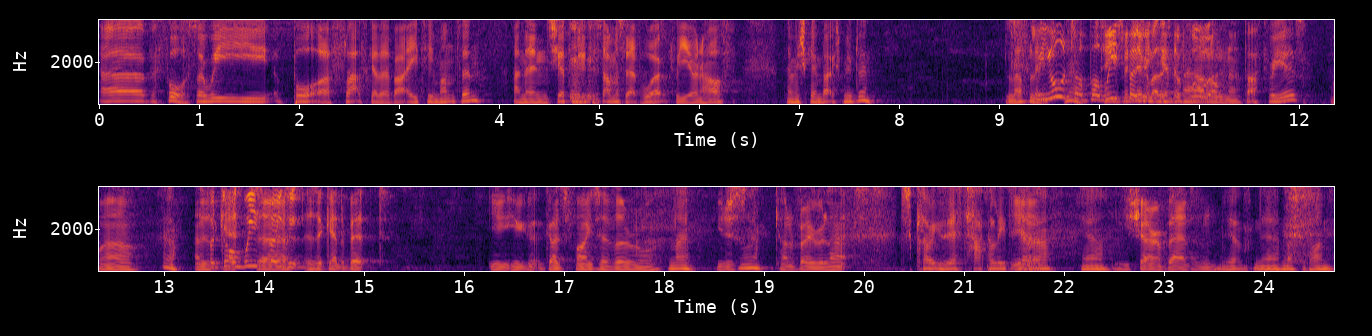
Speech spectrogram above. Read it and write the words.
Uh, before, so we bought a flat together about 18 months in, and then she had to move to Somerset for work for a year and a half. Then when she came back, she moved in. Lovely. But you're Tom- but So we've you've spoken about this together for how before. long now? About three years. Wow. Yeah. And does But it Tom, get, we uh, spoke- does it get a bit? You, you guys fight ever, or No, you just No. kind of very relaxed? just coexist happily together. Yeah. You share a bed, and Yeah, yeah, most of the time.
